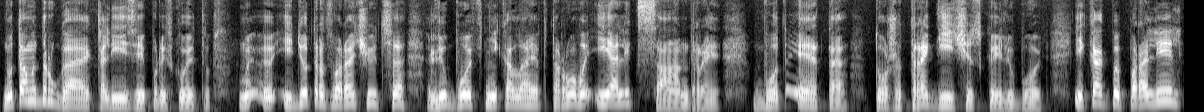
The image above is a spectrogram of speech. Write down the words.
Но там и другая коллизия происходит. Э, идет, разворачивается любовь Николая II и Александры. Вот это тоже трагическая любовь. И как бы параллель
